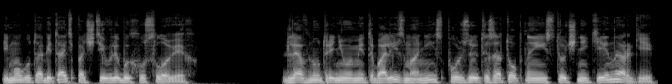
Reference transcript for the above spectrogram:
и могут обитать почти в любых условиях. Для внутреннего метаболизма они используют изотопные источники энергии,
